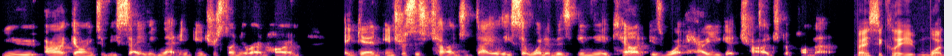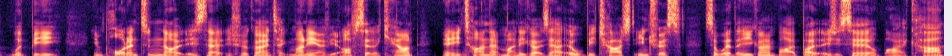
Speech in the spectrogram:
you aren't going to be saving that in interest on your own home. Again, interest is charged daily. So whatever's in the account is what how you get charged upon that. Basically, what would be important to note is that if you're going to take money out of your offset account, anytime that money goes out, it will be charged interest. So whether you go and buy a boat, as you said, or buy a car,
